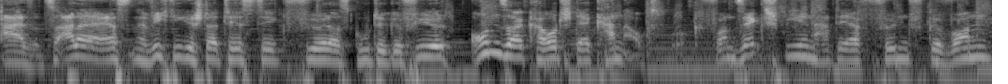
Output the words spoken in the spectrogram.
Also zuallererst eine wichtige Statistik für das gute Gefühl. Unser Coach, der kann Augsburg. Von sechs Spielen hat er fünf gewonnen.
